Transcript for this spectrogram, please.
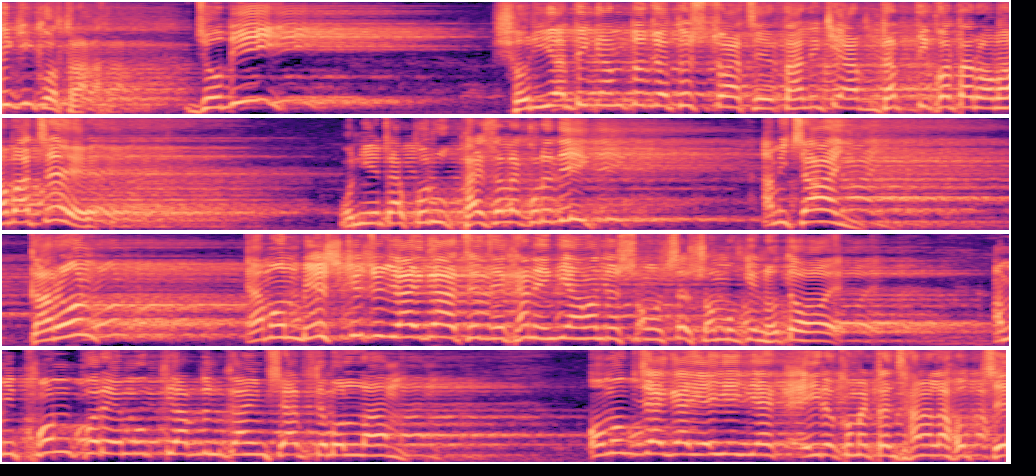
এ কি কথা? যদি শরিয়াতি জ্ঞান তো যথেষ্ট আছে, তাহলে কি আধ্যাত্মিকতার অভাব আছে? উনি এটা করুক, ফয়সালা করে দিক। আমি চাই, কারণ এমন বেশ কিছু জায়গা আছে যেখানে গিয়ে আমাদের সমস্যার সম্মুখীন হতে হয়। আমি ফোন করে মুফতি আব্দুল কাইম সাহেবকে বললাম, অমুক জায়গায় এই এই এইরকম একটা ঝামেলা হচ্ছে।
